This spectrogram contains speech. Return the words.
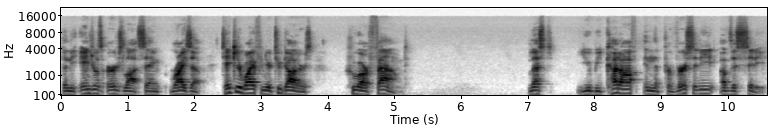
then the angels urged Lot, saying, Rise up, take your wife and your two daughters, who are found, lest you be cut off in the perversity of the city.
